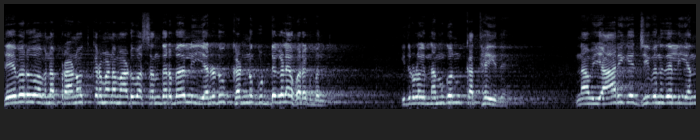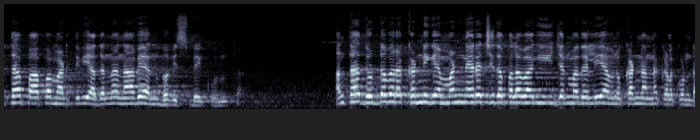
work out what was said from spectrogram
ದೇವರು ಅವನ ಪ್ರಾಣೋತ್ಕ್ರಮಣ ಮಾಡುವ ಸಂದರ್ಭದಲ್ಲಿ ಎರಡು ಕಣ್ಣು ಗುಡ್ಡಗಳೇ ಹೊರಗೆ ಬಂತು. ಇದರೊಳಗೆ ನಮಗೊಂದು ಕಥೆ ಇದೆ. ನಾವು ಯಾರಿಗೆ ಜೀವನದಲ್ಲಿ ಎಂಥ ಪಾಪ ಮಾಡ್ತೀವಿ ಅದನ್ನು ನಾವೇ ಅನುಭವಿಸಬೇಕು ಅಂತ. ಅಂಥ ದೊಡ್ಡವರ ಕಣ್ಣಿಗೆ ಮಣ್ಣೆರಚಿದ ಫಲವಾಗಿ ಈ ಜನ್ಮದಲ್ಲಿ ಅವನು ಕಣ್ಣನ್ನು ಕಳ್ಕೊಂಡ.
